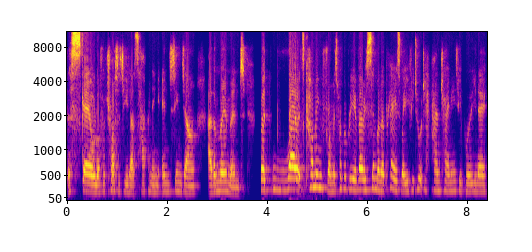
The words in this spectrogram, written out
the scale of atrocity that's happening in Xinjiang at the moment. But where it's coming from is probably a very similar place where if you talk to Han Chinese people, you know,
